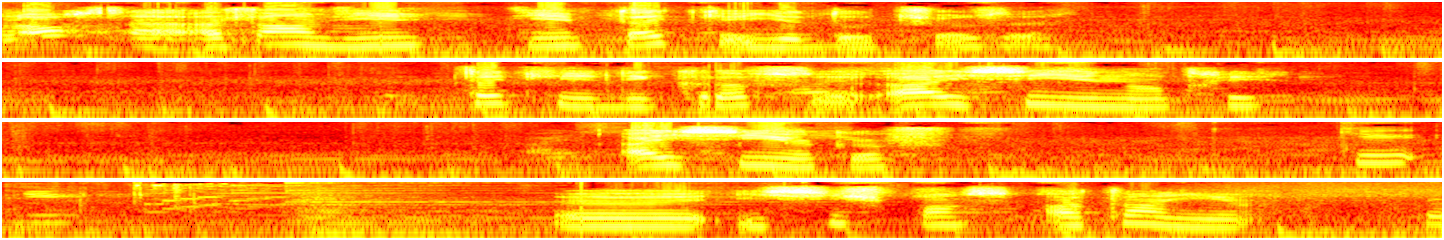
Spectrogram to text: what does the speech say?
alors ça. Attends, viens. Viens, peut-être qu'il y a d'autres choses. Peut-être qu'il y a des coffres. euh. Ah, ici, il y a une entrée. Ah, ici, il y a un coffre. Ok. Euh, ici, je pense. Attends, il y a. pas-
